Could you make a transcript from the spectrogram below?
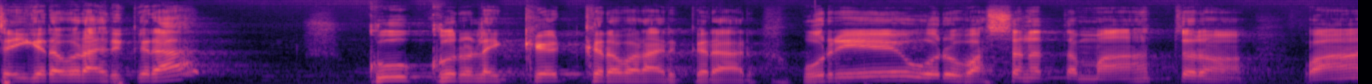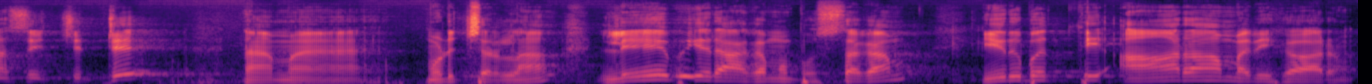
செய்கிறவராக இருக்கிறார்? கூக்குரலை கேட்கிறவராக இருக்கிறார். ஒரே ஒரு வசனத்தை மாத்திரம் வாசிச்சுட்டு நாம் முடிச்சிடலாம். லேவியராகம புஸ்தகம் இருபத்தி ஆறாம் அதிகாரம்.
